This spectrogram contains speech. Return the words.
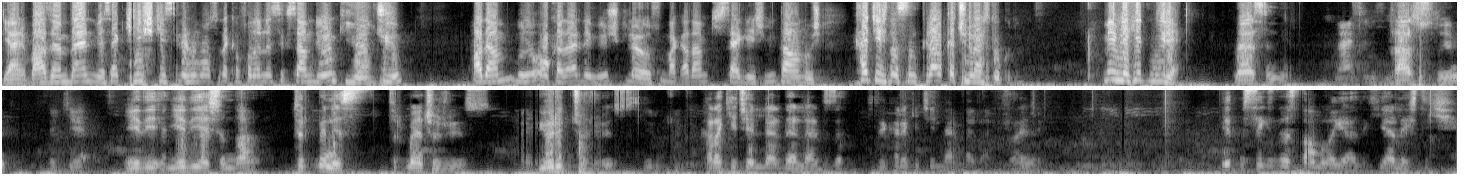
Yani bazen ben mesela keşke silahım olsa da kafalarına sıksam diyorum ki yolcuyum. Adam bunu o kadar demiyor. Şükürler olsun. Bak adam kişisel gelişimini tamamlamış. Kaç yaşındasın? Kral kaç üniversite okudun? Memleket Nire. Mersinliyim. Mersin'in. Tarsusluyum. Peki. 7, 7 yaşında Türkmeniz. Türkmen çocuğuyuz. Yörük çocuğuyuz. Kara keçeliler derler bize. Size kara keçeliler derler. Aynen. 78'de İstanbul'a geldik, yerleştik.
